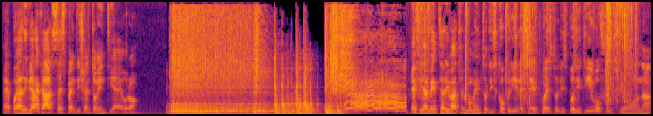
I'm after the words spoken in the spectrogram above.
E poi arrivi alla cassa e spendi 120 euro. E finalmente è arrivato il momento di scoprire se questo dispositivo funziona.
